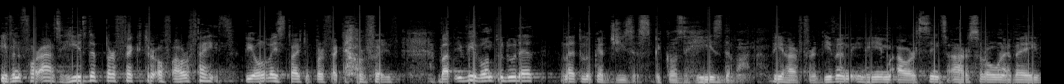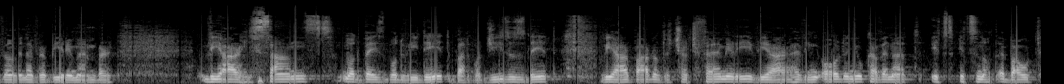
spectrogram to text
even for us, He is the perfecter of our faith. We always try to perfect our faith. But if we want to do that, let's look at Jesus, because He is the one. We are forgiven in Him, our sins are thrown away, will never be remembered. We are His sons, not based what we did, but what Jesus did. We are part of the church family. We are having all the new covenant. It's, it's not about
